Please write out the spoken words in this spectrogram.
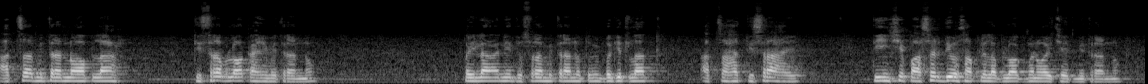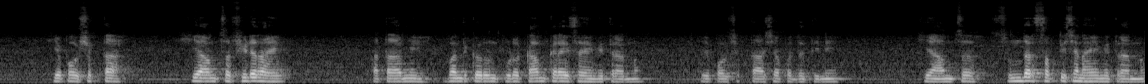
आजचा मित्रांनो आपला तिसरा ब्लॉक आहे मित्रांनो. पहिला आणि दुसरा मित्रांनो तुम्ही बघितलात आजचा हा तिसरा आहे. तीनशे पासष्ट दिवस आपल्याला ब्लॉग बनवायचे आहेत मित्रांनो. हे पाहू शकता हे आमचं फिडर आहे. आता आम्ही बंद करून पुढं काम करायचं आहे मित्रांनो. हे पाहू शकता अशा पद्धतीने. हे आमचं सुंदर सबस्टेशन आहे मित्रांनो.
